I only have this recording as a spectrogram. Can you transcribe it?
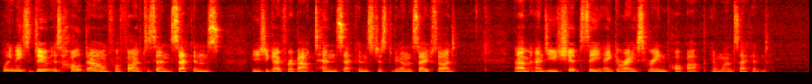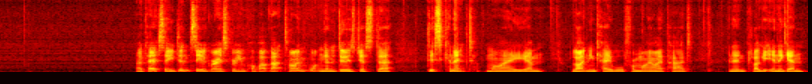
What you need to do is hold down for 5 to 10 seconds. I usually go for about 10 seconds just to be on the safe side. Um, and you should see a grey screen pop up in one second. Okay, so you didn't see a grey screen pop up that time. What I'm going to do is just uh, disconnect my um, lightning cable from my iPad and then plug it in again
